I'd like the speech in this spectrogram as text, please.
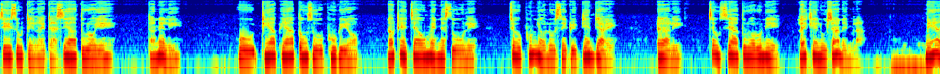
ကျေးဇူးတင်လိုက်တာဆရာသူတော်ရဲ့ဒါနဲ့လေဟိုဒီကဖះသုံးစုကိုဖူးပြီးတော့နောက်ထပ်ကြံဦးမဲ့နှစ်စုကိုလေကျုပ်ဖူးမြော်လို့စိတ်တွေပြင်းပြတယ်အဲ့ဒါလေ ကျုပ်ဆရာသူတော်တို့နဲ့လိုက်ခဲလို့ရနိုင်မလားနင်းက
